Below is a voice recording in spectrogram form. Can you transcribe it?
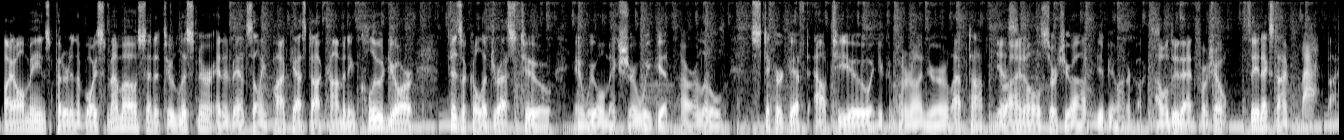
by all means put it in the voice memo, send it to listener at advancedsellingpodcast.com and include your physical address too, and we will make sure we get our little sticker gift out to you and you can put it on your laptop and Yes. Bryan will search you out and give you a hundred bucks. I will do that for sure. See you next time. Bye. Bye.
